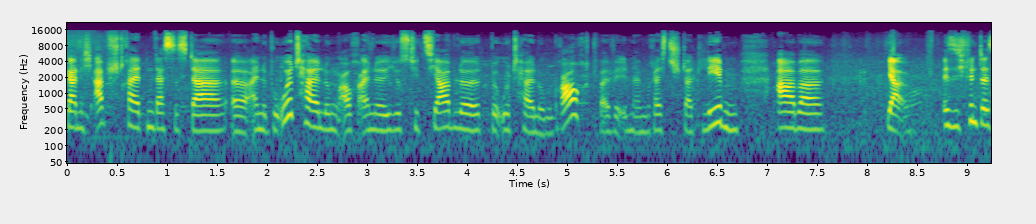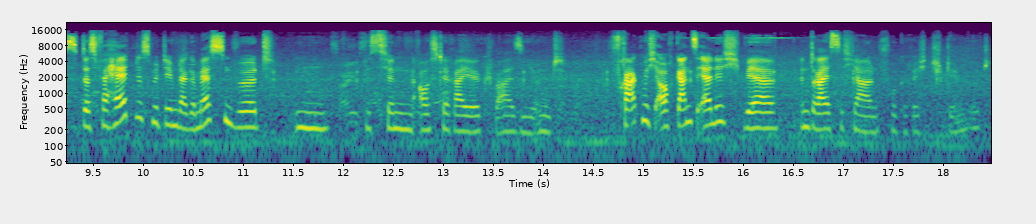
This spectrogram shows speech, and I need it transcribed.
gar nicht abstreiten, dass es da äh, eine Beurteilung, auch eine justiziable Beurteilung braucht, weil wir in einem Rechtsstaat leben. Aber ja, also ich finde, dass das Verhältnis, mit dem da gemessen wird, ein bisschen aus der Reihe quasi. Und frage mich auch ganz ehrlich, wer in 30 Jahren vor Gericht stehen wird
